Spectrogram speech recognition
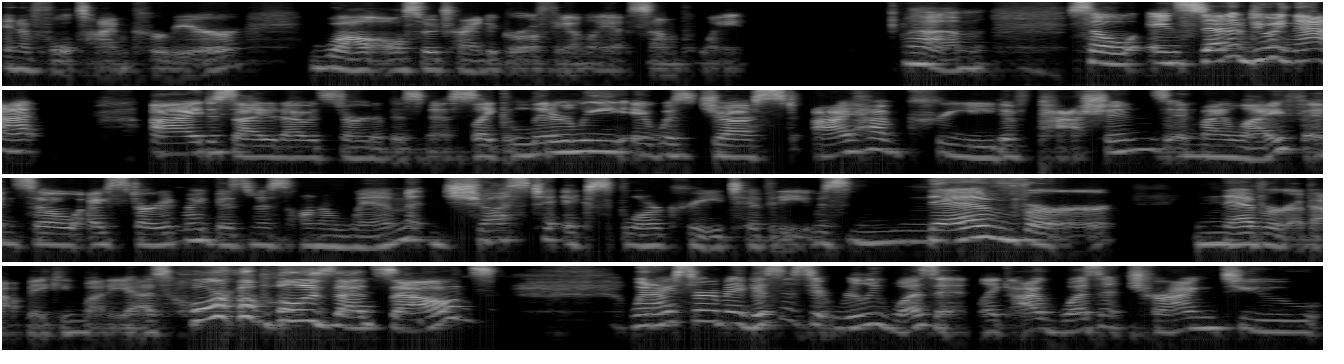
in a full time career while also trying to grow a family at some point. Um, so instead of doing that, I decided I would start a business. Like literally, it was just, I have creative passions in my life. And so I started my business on a whim just to explore creativity. It was never, never about making money, as horrible as that sounds. When I started my business, it really wasn't. Like I wasn't trying to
